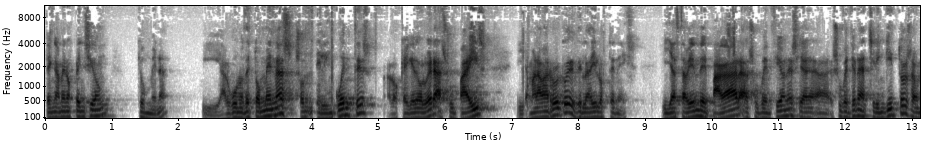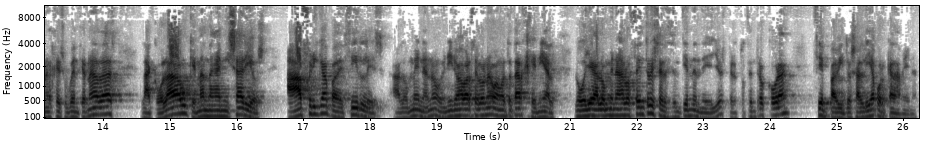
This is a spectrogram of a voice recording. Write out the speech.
tenga menos pensión que un MENA. Y algunos de estos MENAS son delincuentes a los que hay que devolver a su país y llamar a Marruecos y decirle ahí los tenéis. Y ya está bien de pagar a subvenciones, y a, subvenciones a chiringuitos, a ONG subvencionadas, la Colau, que mandan a emisarios a África para decirles a los MENAS, no, veniros a Barcelona, vamos a tratar genial. Luego llegan los MENAS a los centros y se desentienden de ellos, pero estos centros cobran 100 pavitos al día por cada MENA.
